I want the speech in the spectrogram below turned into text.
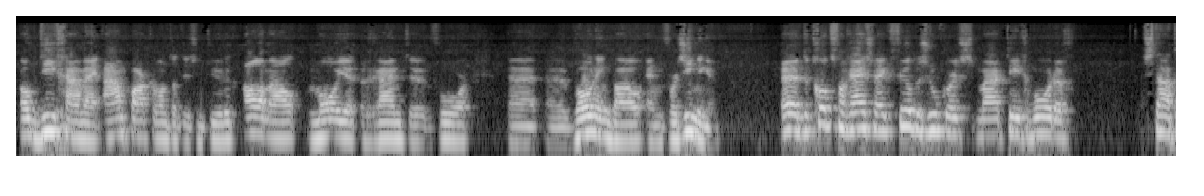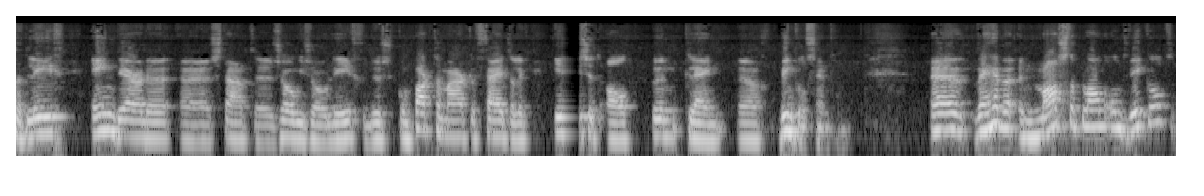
Ook die gaan wij aanpakken, want dat is natuurlijk allemaal mooie ruimte voor woningbouw en voorzieningen. de trots van Rijswijk, veel bezoekers, maar tegenwoordig staat het leeg. Een derde uh, staat uh, sowieso leeg. Dus compact te maken, feitelijk is het al een klein uh, winkelcentrum. we hebben een masterplan ontwikkeld,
